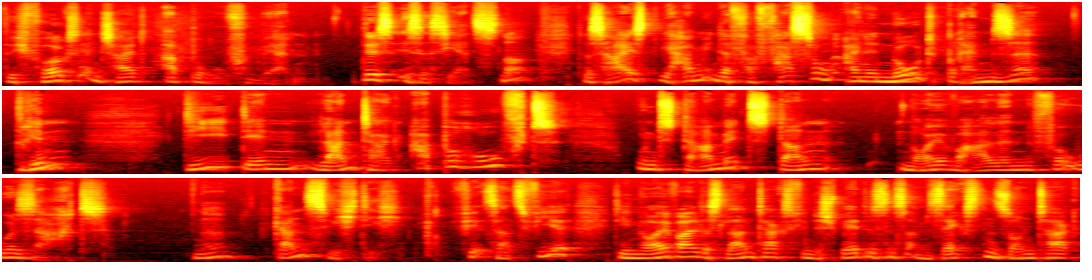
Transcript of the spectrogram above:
durch Volksentscheid abberufen werden. Das ist es jetzt. Ne? Das heißt, wir haben in der Verfassung eine Notbremse drin, die den Landtag abberuft und damit dann Neuwahlen verursacht. Ne? Ganz wichtig. Satz 4. Die Neuwahl des Landtags findet spätestens am sechsten Sonntag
